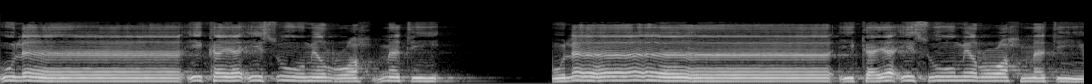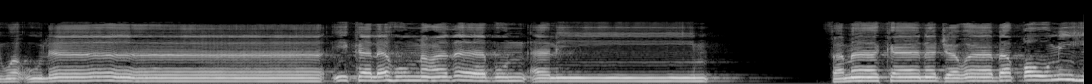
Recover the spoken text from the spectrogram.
أولئك يئسوا من رحمتي. أولئك يئسوا من رحمتي وأولئك لهم عذاب أليم. فما كان جواب قومه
